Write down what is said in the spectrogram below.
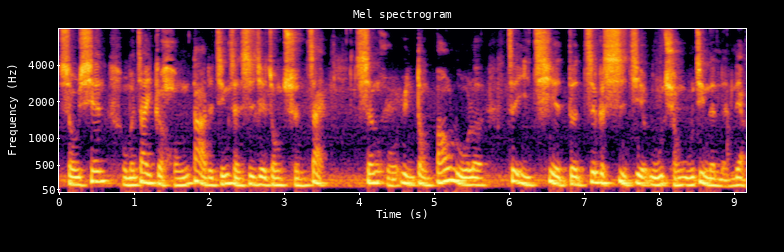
首先，我们在一个宏大的精神世界中存在。生活运动包罗了这一切的这个世界无穷无尽的能量。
